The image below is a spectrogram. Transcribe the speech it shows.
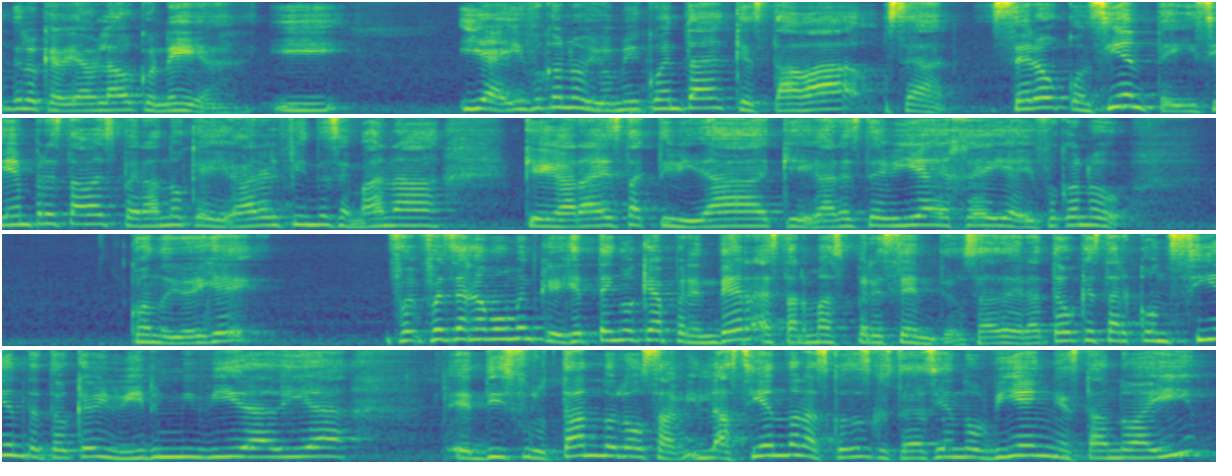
de lo que había hablado con ella. Y, y ahí fue cuando yo me di cuenta que estaba, o sea, cero consciente y siempre estaba esperando que llegara el fin de semana, que llegara esta actividad, que llegara este viaje y ahí fue cuando, cuando yo dije, fue, fue ese momento que dije, tengo que aprender a estar más presente, o sea, de verdad tengo que estar consciente, tengo que vivir mi vida a día eh, disfrutándolo, haciendo las cosas que estoy haciendo bien, estando ahí.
